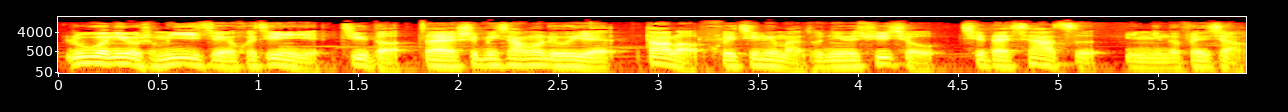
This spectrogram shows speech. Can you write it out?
如果你有什么意见或建议，记得在视频下方留言，大佬会尽力满足您的需求。期待下次与您的分享。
